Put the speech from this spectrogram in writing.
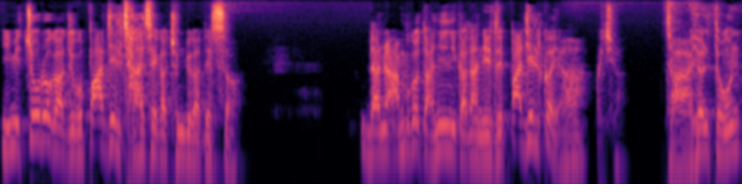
이미 쫄아가지고 빠질 자세가 준비가 됐어. 나는 아무것도 아니니까 난 이제 빠질 거야. 그죠? 자, 혈통은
